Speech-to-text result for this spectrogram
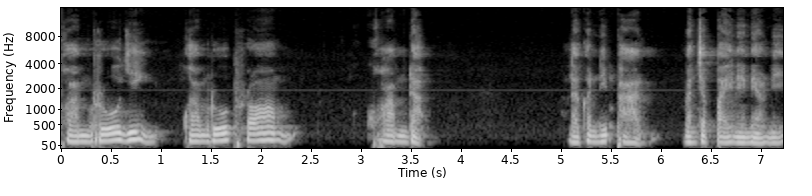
ความรู้ยิ่ง ความรู้พร้อม ความดับ แล้วก็นิพพานมันจะไปในแนวนี้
